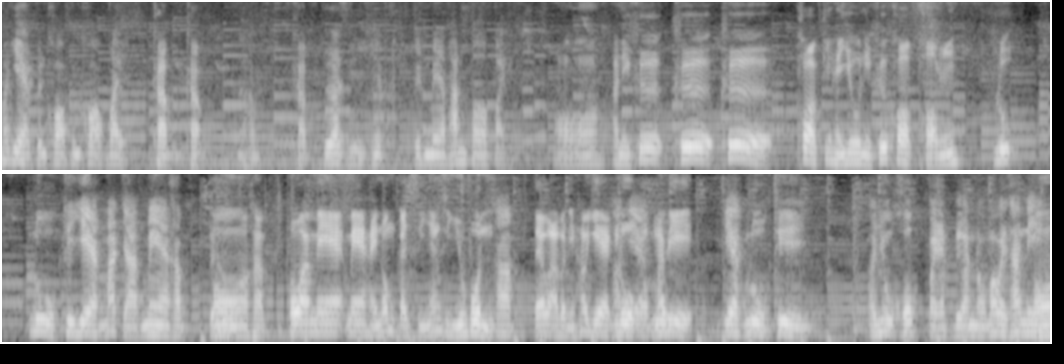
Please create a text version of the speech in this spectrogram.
มาแยกเป็นคอกเป็นคอกไว้ครับครับนะครับ ครับเพื่อสิเฮ็ดเป็นแม่พันธุ์ต่อไป อ๋ออันนี้คือคือคือคอกที่ให้อยู่นี่คือคอกของลูกลูกที่แยกมาจากแม่ครับเป็นอ๋อลูกครับ เพราะว่าแม่แม่ให้นมกับสียังสีอยู่พุ่น ครับ แต่ว่าบัดนี้เขาแยกลูกออกมาพี่ แยกลูกที่ อายุครบ8เดือนออกมาไว้ทางนี้ อ๋อ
